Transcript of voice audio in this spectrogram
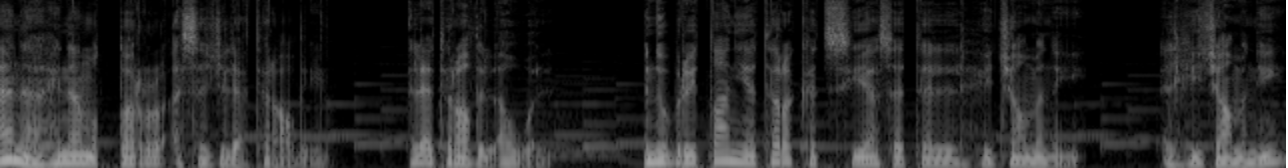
أنا هنا مضطر أسجل اعتراضي. الاعتراض الأول أن بريطانيا تركت سياسة ال hegemony. ال hegemony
